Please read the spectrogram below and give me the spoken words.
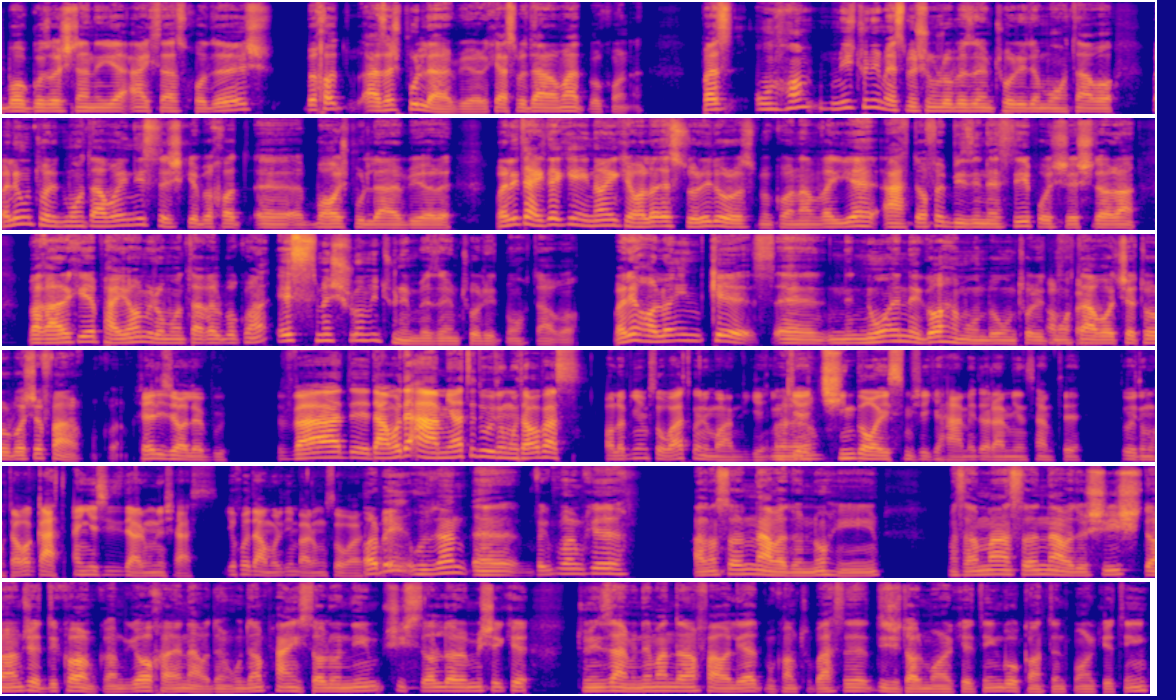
با گذاشتن یه عکس از خودش بخواد ازش پول در بیاره کسب درآمد بکنه. پس اونها می‌تونیم اسمشون رو بذاریم تولید محتوا ولی اون تولید محتوایی نیستش که بخواد باهاش پول در بیاره. ولی تک تک اینایی که حالا استوری درست می‌کنن و یه اهداف بیزینسی پشتش دارن و قرار که یه پیامی رو منتقل بکنن اسمش رو می‌تونیم بذاریم تولید محتوا. ولی حالا این که نوع نگاهمون به اون تولید محتوا چطور باشه فرق می‌کنه. خیلی جالب بود. و در مورد اهمیت تولید محتوا پس حالا بیایم صحبت کنیم با هم دیگه. اینکه آره. چی باعث میشه که همه دارن میان سمت تولید محتوا قطعا یه چیزی درونش هست. یه خود در مورد این برامون صحبت آره ببین حدودا فکر می‌کنم که الان سال 99 ایم مثلا من از سال 96 دارم جدی کار می‌کنم. دیگه آخر 99 حدودا 5 سال و نیم 6 سال داره میشه که تو این زمینه من دارم فعالیت می‌کنم تو بحث digital marketing و content marketing.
